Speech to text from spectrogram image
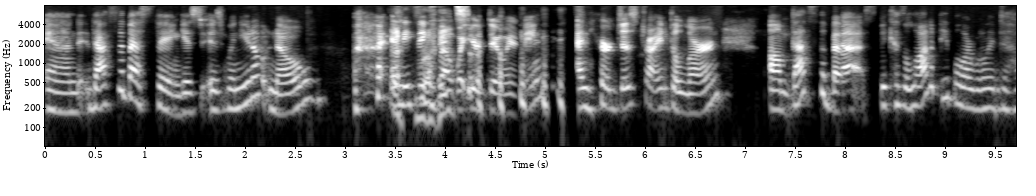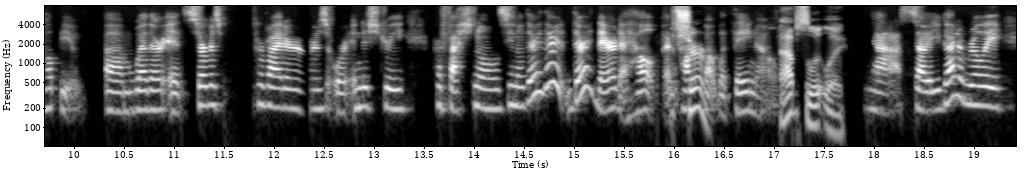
and that's the best thing is is when you don't know anything right. about what you're doing and you're just trying to learn um, that's the best because a lot of people are willing to help you um, whether it's service providers or industry professionals you know they're there they're there to help and talk sure. about what they know absolutely yeah so you got to really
